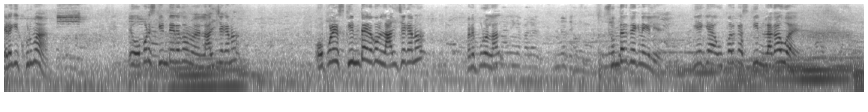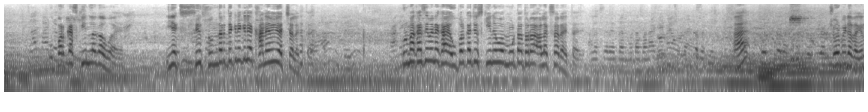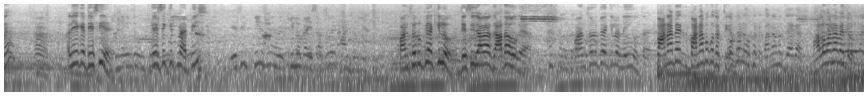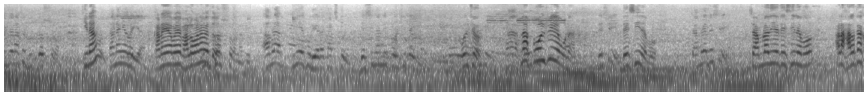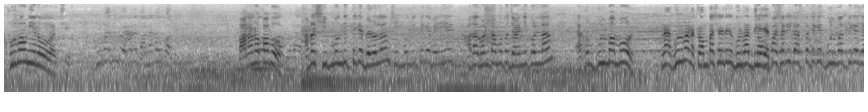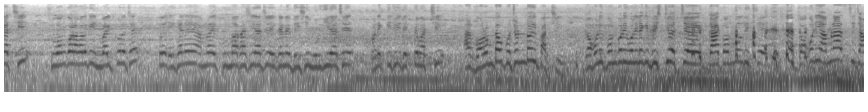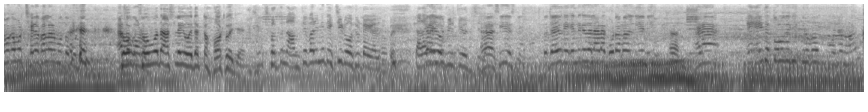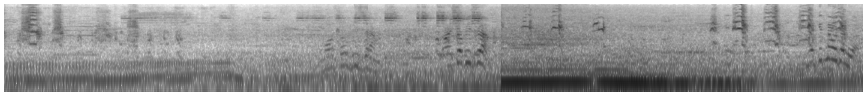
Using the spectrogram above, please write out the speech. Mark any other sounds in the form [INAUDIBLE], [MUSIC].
এটা কি খুরমা এ ওপরের স্কিনটা এরকম লালচে কেন ওপরের স্কিনটা এরকম লালচে কেন মানে পুরো লাল सुंदर देखने के लिए ये क्या ऊपर का स्किन लगा हुआ है ऊपर का स्किन लगा हुआ है ये सिर्फ सुंदर देखने के लिए खाने में भी अच्छा लगता है कुरमा खासी मैंने खाया ऊपर का जो स्किन है वो मोटा थोड़ा अलग सा रहता है हाँ चोर पीटा था ना हाँ अरे ये क्या देसी है देसी कितना है पीस देसी पीस में किलो का हिसाब से पाँच सौ रुपये पाँच सौ रुपया किलो देसी ज़्यादा ज़्यादा हो गया পাঁচ সौ रुपया কিলো নেই হতা है বানাবে বানাবো কোথার থেকে ওখানে ওখানে বানানোর জায়গা আছে ভালো বানাবে তো ওর একজন আছে দুর্দর্শ কি নাম কানাইয়া ভাইয়া কানাইয়া ভাই ভালো বানাবে তো দুর্দর্শ বানাবে। আমরা ইয়ে করি একটা কাজ করি দেশি না নিয়ে পোলট্রিটাই খাই। বলছো হ্যাঁ না পোলট্রি নেবো না দেশি দেশি নেবো চামড়া দেশি চামড়া দিয়ে দেশি নেবো আর হালকা খুরমাও নিয়ে নেবো ভাবছি বানানো পাবো। আমরা শিব মন্দির থেকে বেরোলাম শিব মন্দির থেকে বেরিয়ে আধা ঘণ্টা মতো জার্নি করলাম। এখন গুলমা মোড়। না গুলমা না চম্পাশাড়ি থেকে গুলমার দিকে যাচ্ছে। চম্পাশাড়ির রাস্তা থেকে গুলমার দিকে যাচ্ছি। শুভঙ্কর আমাদেরকে ইনভাইট করেছে। তো এখানে আমরা এই কুরমা খাসি আছে এখানে দেশি মুরগি আছে অনেক কিছুই দেখতে পাচ্ছি। আর গরমটাও প্রচন্ডই পাচ্ছি। যখনই ফোন করি বলি নাকি বৃষ্টি হচ্ছে গায়ে কম্বল দিচ্ছে যখনই আমরা আসছি জামা কাপড় ছেড়ে ফেলার মতো পরিস্থিতি। এত গরম সৌবতে আসলেই ওয়েদারটা হট হয়ে যায় সত্য নামতে পারিনি দেখছি রোদ উঠে গেল তার আগে যাই হোক। একটু বৃষ্টি হচ্ছে হ্যাঁ সিরিয়াসলি তো যাই হোক এখান থেকে তাহলে একটা গোটা মাল নিয়ে নিই হ্যাঁ একটা এই- এইটা তোলো দেখি কিরকম ওজন হয় নশো বিশ গ্রাম নয়শো বিশ গ্রাম ये कितना वजन हुआ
